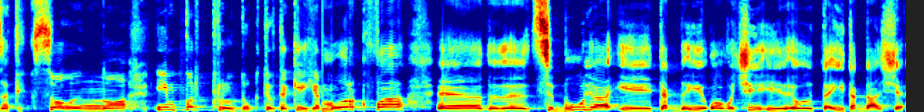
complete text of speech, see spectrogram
зафіксовано імпорт продуктів, таких як морква, е, цибуля і так і овочі, і, і так далі.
